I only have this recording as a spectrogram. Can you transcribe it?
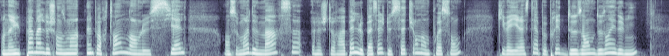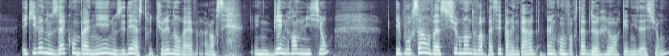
On a eu pas mal de changements importants dans le ciel en ce mois de mars. Euh, je te rappelle le passage de Saturne en poisson qui va y rester à peu près deux ans, deux ans et demi, et qui va nous accompagner et nous aider à structurer nos rêves. Alors c'est une bien grande mission, et pour ça on va sûrement devoir passer par une période inconfortable de réorganisation.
